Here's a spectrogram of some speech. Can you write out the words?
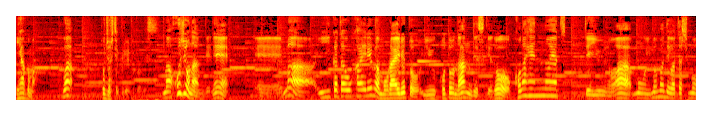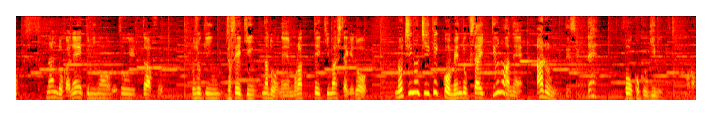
200万は補助してくれるとです。まあ、補助なんでね、えー、まあ、言い方を変えればもらえるということなんですけど、この辺のやつっていうのは、もう今まで私も何度かね、国のそういった補助金、助成金などをね、もらってきましたけど、後々結構めんどくさいっていうのはね、あるんですよね。報告義務みたいなも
